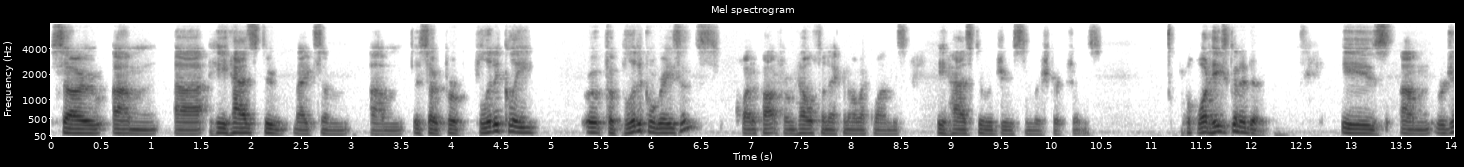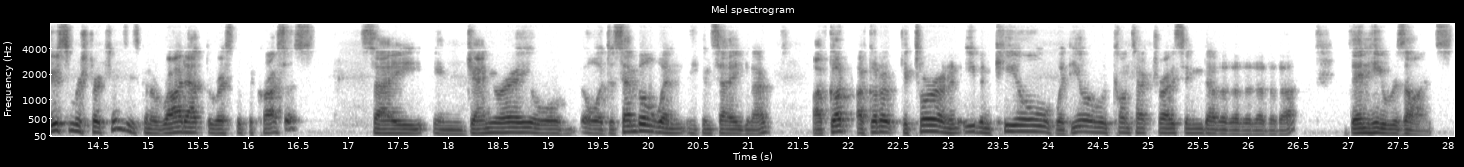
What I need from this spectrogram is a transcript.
So um, uh, he has to make some. Um, so for politically, for political reasons, quite apart from health and economic ones, he has to reduce some restrictions. But what he's going to do is um, reduce some restrictions. He's going to ride out the rest of the crisis, say in January or or December, when he can say, you know, I've got I've got a Victoria on an even keel. We're dealing with contact tracing. Da da da da da da. da. Then he resigns.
